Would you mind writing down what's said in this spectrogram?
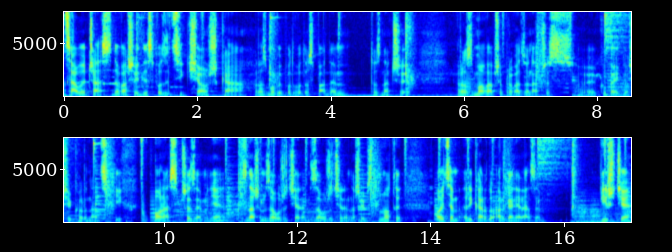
cały czas do Waszej dyspozycji książka Rozmowy pod wodospadem, to znaczy rozmowa przeprowadzona przez e, Kubę i Gosię Kornackich oraz przeze mnie z naszym założycielem, z założycielem naszej wspólnoty, ojcem Ricardo Argania razem. Piszcie.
